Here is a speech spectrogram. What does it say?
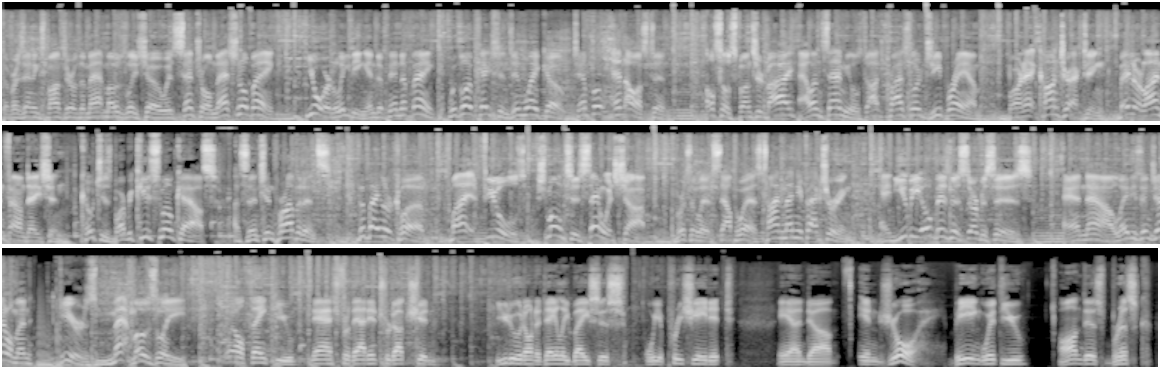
The presenting sponsor of the Matt Mosley Show is Central National Bank, your leading independent bank with locations in Waco, Temple, and Austin. Also sponsored by Allen Samuels, Dodge Chrysler Jeep Ram, Barnett Contracting, Baylor Line Foundation, Coach's Barbecue Smokehouse, Ascension Providence, The Baylor Club, Myatt Fuels, Schmaltz's Sandwich Shop, Versalift Southwest Time Manufacturing, and UBO Business Services. And now, ladies and gentlemen, here's Matt Mosley. Well, thank you, Nash, for that introduction. You do it on a daily basis. We appreciate it and uh, enjoy being with you on this brisk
